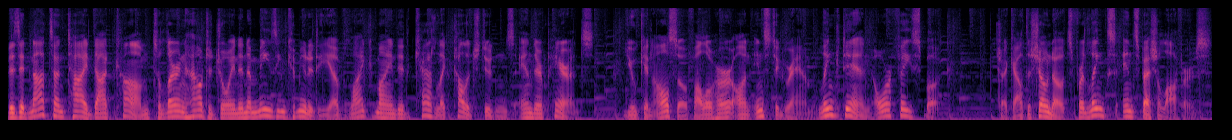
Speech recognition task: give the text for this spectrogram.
Visit knotsuntied.com to learn how to join an amazing community of like minded Catholic college students and their parents. You can also follow her on Instagram, LinkedIn, or Facebook. Check out the show notes for links and special offers.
